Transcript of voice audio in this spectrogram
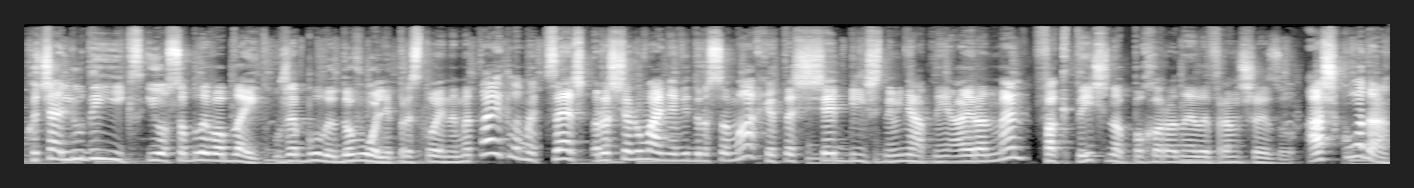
Хоча Люди Ікс і особливо Блейд уже були доволі пристойними тайтлами, все ж розчарування від Росомахи та ще більш невнятний Айрон Мен фактично похоронили франшизу. А шкода,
